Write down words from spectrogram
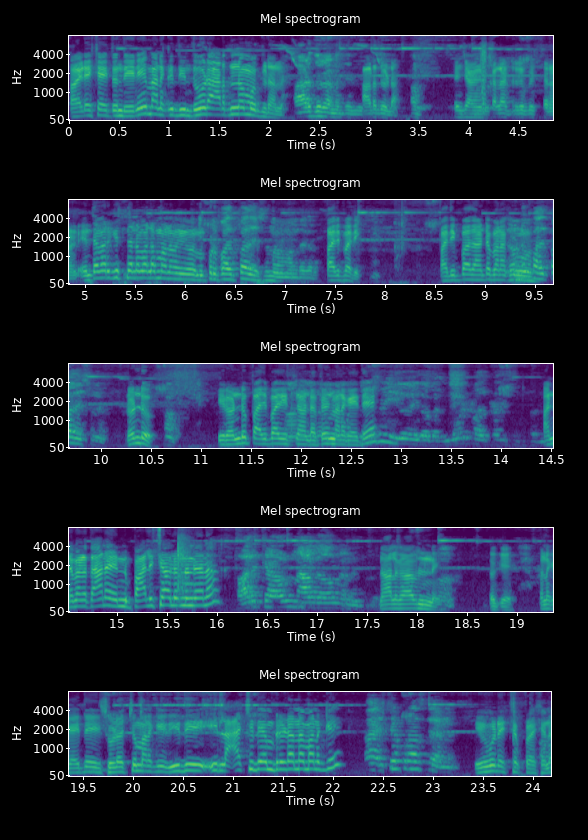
ఫైవ్ డేస్ అవుతుంది ఇది మనకి దీని దూడ ఆడుతున్నాం వద్దు అన్న. ఆడదూడ. కొంచెం కలర్ చూపిస్తానండి ఎంతవరకు ఇస్తున్నాం మళ్ళీ మనం ఇప్పుడు పది పది ఇస్తున్నాం మన దగ్గర. పది పది. పది పది అంటే మనకు రెండు. ఈ రెండు పది పది ఇస్తున్నాం ఫ్రెండ్ మనకైతే. ఇది. అంటే మన తాన ఎన్ని పాలిచ్చాలు ఉన్నాయన్నా పాలు చావలు నాలుగు ఆవులు ఉన్నాయి. ఓకే. మనకైతే ఇది చూడొచ్చు. మనకి ఇది ఈ లాస్ట్ ఏం బ్రీడ్ అన్న మనకి. ఇవి కూడా హెచ్ఎఫ్ ప్రశ్న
